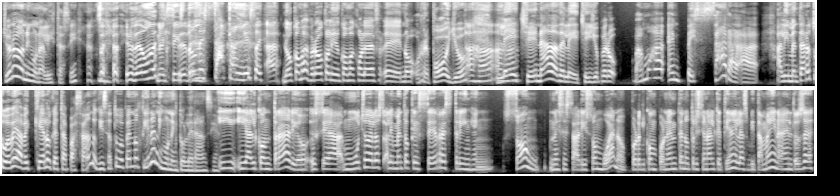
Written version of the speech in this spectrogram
Yo no veo ninguna lista así. ¿de dónde, ¿de dónde sacan esa? Ah. No comas brócoli, no comas cola de, eh, no, repollo, leche, nada de leche. Y yo, pero vamos a empezar a, alimentar a tu bebé a ver qué es lo que está pasando. Quizá tu bebé no tiene ninguna intolerancia. Y, al contrario, o sea, muchos de los alimentos que se restringen son necesarios, son buenos por el componente nutricional que tienen y las vitaminas. Entonces,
